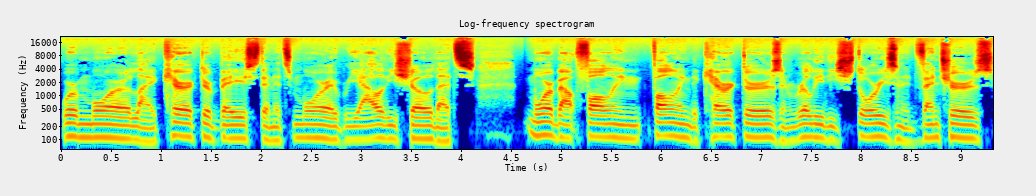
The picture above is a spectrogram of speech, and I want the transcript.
We're more like character based, and it's more a reality show that's more about following following the characters and really these stories and adventures.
